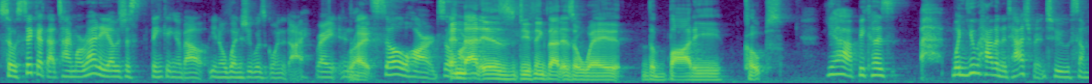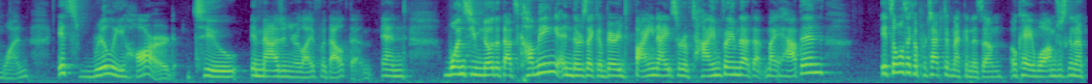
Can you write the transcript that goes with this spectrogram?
so sick at that time already. I was just thinking about, you know, when she was going to die, right? And Right. So hard. So And hard. that is, do you think that is a way the body copes? Yeah, because when you have an attachment to someone, it's really hard to imagine your life without them. And once you know that that's coming and there's like a very finite sort of time frame that that might happen, it's almost like a protective mechanism. Okay, well, I'm just going to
